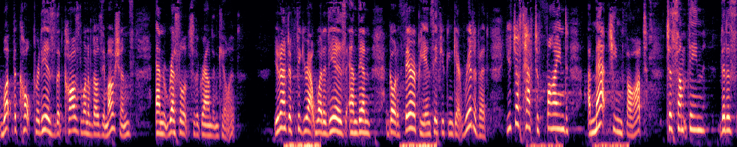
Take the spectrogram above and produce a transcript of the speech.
what the culprit is that caused one of those emotions and wrestle it to the ground and kill it. You don't have to figure out what it is and then go to therapy and see if you can get rid of it. You just have to find a matching thought to something that is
